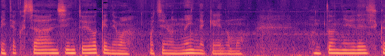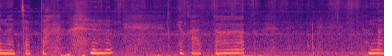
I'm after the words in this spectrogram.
めちゃくちゃ安心というわけではもちろんないんだけれども本当に嬉しくなっちゃった。よかった。そんな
